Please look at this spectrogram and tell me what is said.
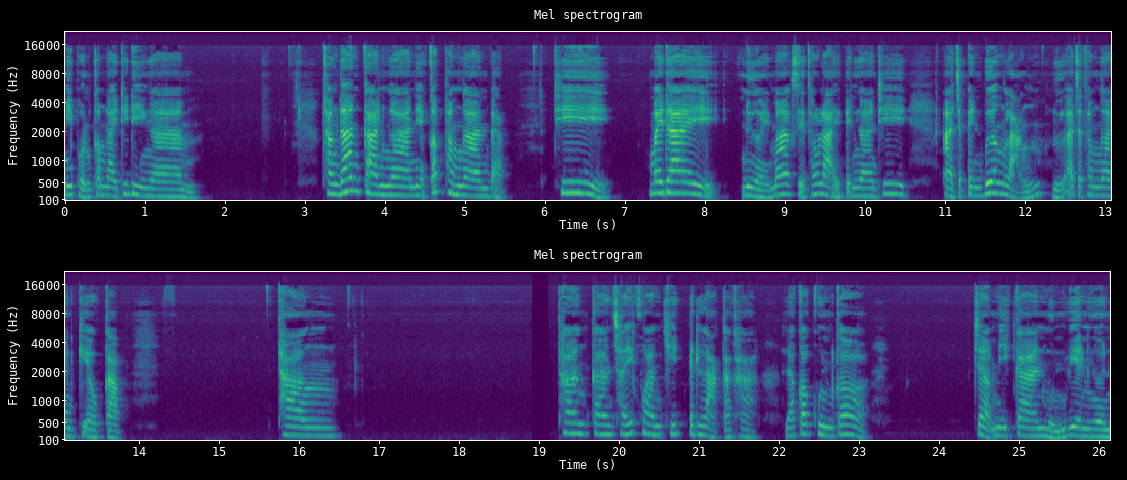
มีผลกำไรที่ดีงาม ทางด้านการงานเนี่ยก็ทำงานแบบที่ไม่ได้เหนื่อยมากเสียเท่าไหร่ เป็นงานที่อาจจะเป็นเบื้องหลัง หรืออาจจะทำงานเกี่ยวกับทาง ทางการใช้ความคิดเป็นหลักอะค่ะ แล้วก็คุณก็จะมีการหมุนเวียนเงิน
